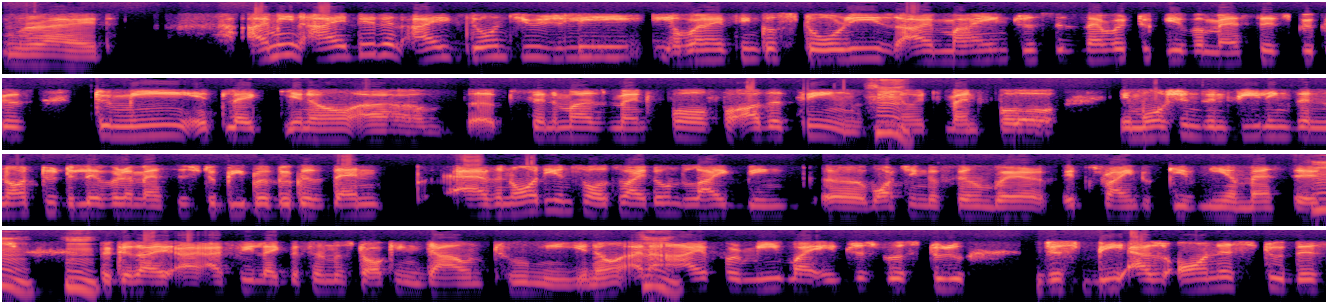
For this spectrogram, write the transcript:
Right. I mean, I didn't. I don't usually when I think of stories. I my interest is never to give a message because to me, it's like you know, um, cinema is meant for for other things. You know, it's meant for emotions and feelings, and not to deliver a message to people. Because then, as an audience, also, I don't like being uh, watching a film where it's trying to give me a message because I I I feel like the film is talking down to me. You know, and I for me, my interest was to just be as honest to this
